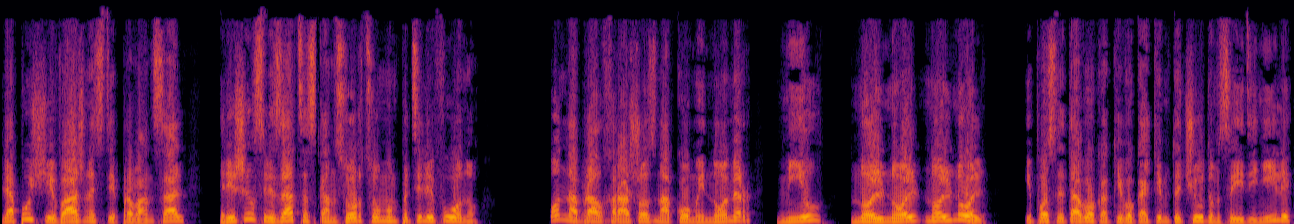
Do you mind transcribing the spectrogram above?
Для пущей важности Провансаль решил связаться с консорциумом по телефону. Он набрал хорошо знакомый номер МИЛ 0000 и после того, как его каким-то чудом соединили,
